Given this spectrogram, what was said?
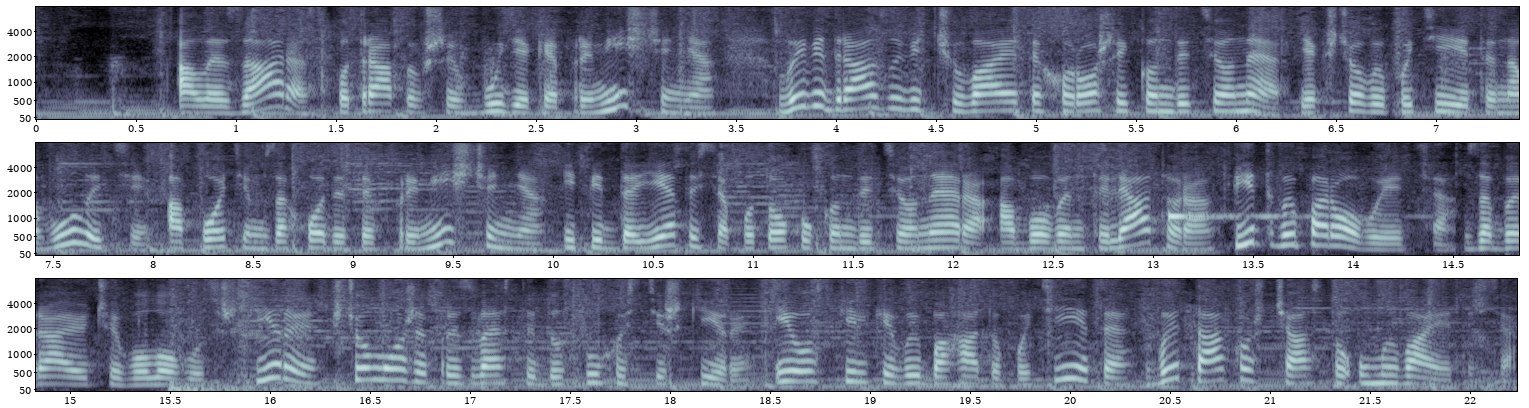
Але зараз, потрапивши в будь-яке приміщення, ви відразу відчуваєте хороший кондиціонер. Якщо ви потієте на вулиці, а потім заходите в приміщення і піддаєтеся потоку кондиціонера або вентилятора, піт випаровується, забираючи вологу з шкіри, що може призвести до сухості шкіри. І оскільки ви багато потієте, ви також часто умиваєтеся.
